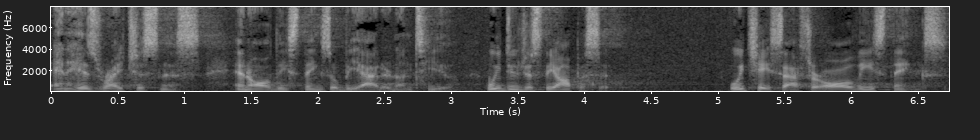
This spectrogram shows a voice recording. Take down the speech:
and his righteousness, and all these things will be added unto you. We do just the opposite. We chase after all these things,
